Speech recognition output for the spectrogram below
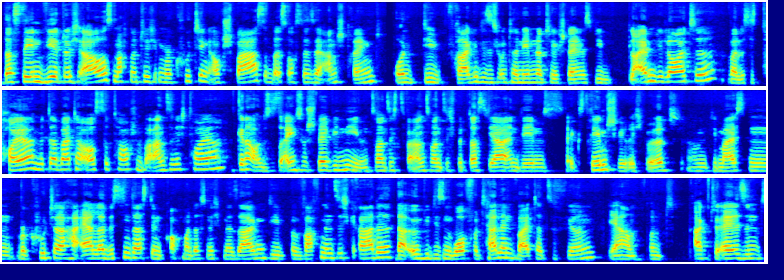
das sehen wir durchaus. Macht natürlich im Recruiting auch Spaß, aber ist auch sehr, sehr anstrengend. Und die Frage, die sich Unternehmen natürlich stellen, ist, wie bleiben die Leute? Weil es ist teuer, Mitarbeiter auszutauschen, wahnsinnig teuer. Genau. Und es ist eigentlich so schwer wie nie. Und 2022 wird das Jahr, in dem es extrem schwierig wird. Ähm, die meisten Recruiter, HRler wissen das, denen braucht man das nicht mehr sagen. Die bewaffnen sich gerade, da irgendwie diesen War for Talent weiterzuführen. Ja, und aktuell sind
